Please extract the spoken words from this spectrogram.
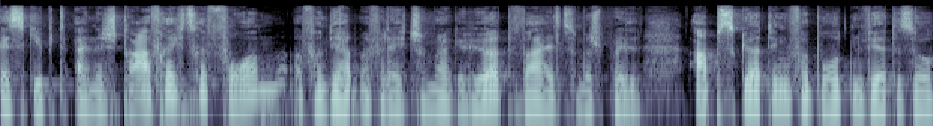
Es gibt eine Strafrechtsreform, von der hat man vielleicht schon mal gehört, weil zum Beispiel Upskirting verboten wird, also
